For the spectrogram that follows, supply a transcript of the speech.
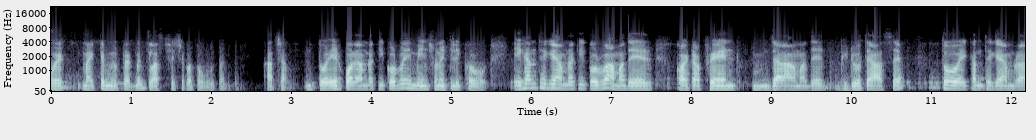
ওয়েট মাইকটা মিউট রাখবেন ক্লাস শেষে কথা বলবেন। আচ্ছা তো এরপরে আমরা কি করব? এই মেনশনে ক্লিক করব। এখান থেকে আমরা কি করব? আমাদের কয়টা ফ্রেন্ড যারা আমাদের ভিডিওতে আছে তো এখান থেকে আমরা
